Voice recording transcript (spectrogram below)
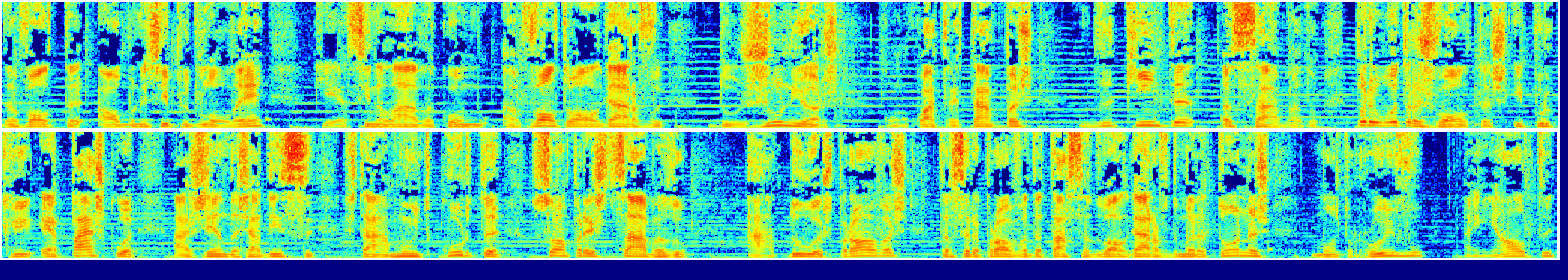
da Volta ao município de Lolé, que é assinalada como a Volta ao Algarve dos Júniores, com quatro etapas, de quinta a sábado. Para outras voltas, e porque é Páscoa, a agenda, já disse, está muito curta, só para este sábado há duas provas, terceira prova da Taça do Algarve de Maratonas, Monte Ruivo, em Alte,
